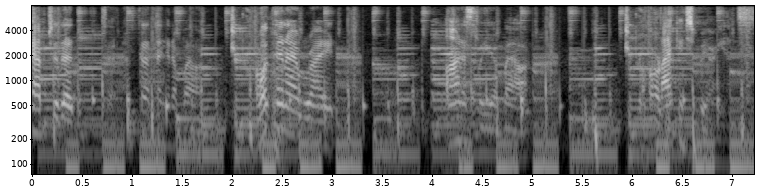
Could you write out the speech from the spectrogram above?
capture that thinking about what can I write honestly about the black experience,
